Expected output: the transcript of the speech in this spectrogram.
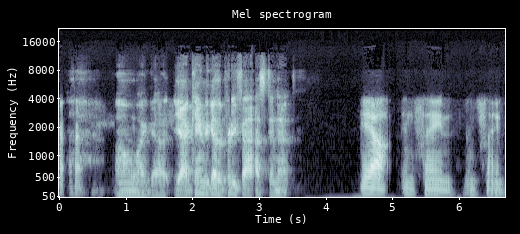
oh my God. Yeah, it came together pretty fast, didn't it? Yeah, insane. Insane.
